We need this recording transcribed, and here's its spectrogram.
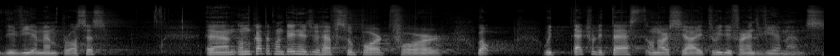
the VMM process. And on kata containers, we have support for, well, we actually test on RCI three different VMMs.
